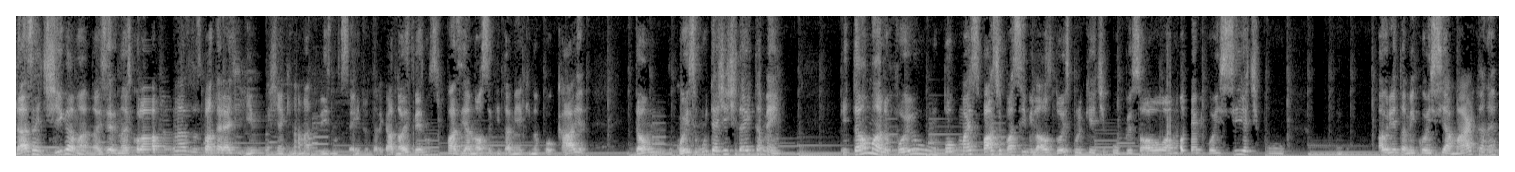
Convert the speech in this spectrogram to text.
das antigas, mano, nós, nós colocávamos nas batalhas de rima que tinha aqui na Matriz, no centro, tá ligado? Nós mesmos fazia a nossa aqui também, aqui no Cocaia. Então, conheço muita gente daí também. Então, mano, foi um pouco mais fácil para assimilar os dois, porque, tipo, o pessoal a maioria me conhecia, tipo, a maioria também conhecia a marca, né?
